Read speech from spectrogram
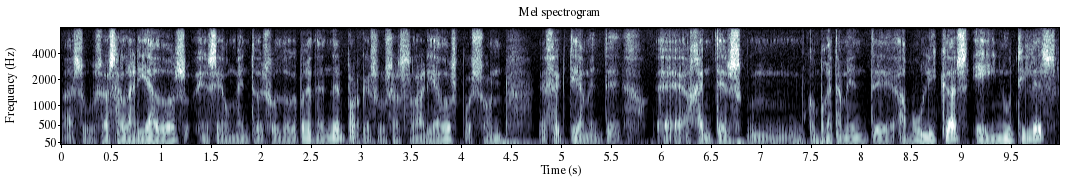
a sus asalariados ese aumento de sueldo que pretenden, porque sus asalariados pues son efectivamente eh, agentes mm, completamente abúlicas e inútiles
